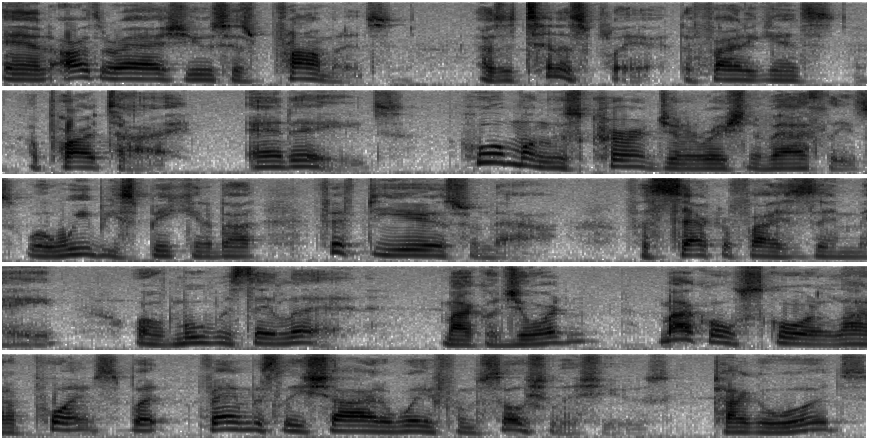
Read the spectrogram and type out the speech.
And Arthur Ashe used his prominence as a tennis player to fight against apartheid and AIDS. Who among this current generation of athletes will we be speaking about 50 years from now for sacrifices they made or movements they led? Michael Jordan? Michael scored a lot of points, but famously shied away from social issues. Tiger Woods?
